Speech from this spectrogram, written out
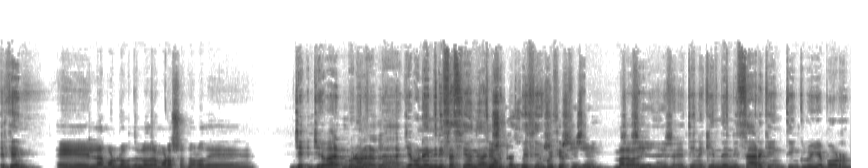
¿El qué? lo, lo, de los morosos, ¿no? Lo de Lleva, bueno, lleva una indemnización de daños y perjuicios. Sí, sí. Eh, tiene que indemnizar quien te incluye por,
